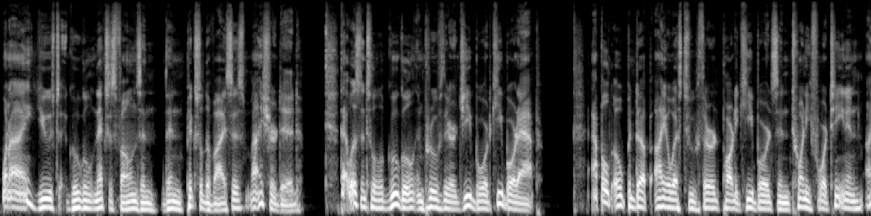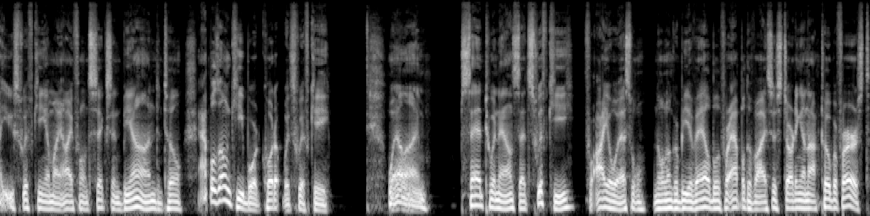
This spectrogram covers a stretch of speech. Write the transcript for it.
When I used Google Nexus phones and then Pixel devices, I sure did. That was until Google improved their Gboard keyboard app. Apple opened up iOS to third party keyboards in 2014, and I used SwiftKey on my iPhone 6 and beyond until Apple's own keyboard caught up with SwiftKey. Well, I'm sad to announce that SwiftKey for iOS will no longer be available for Apple devices starting on October 1st.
